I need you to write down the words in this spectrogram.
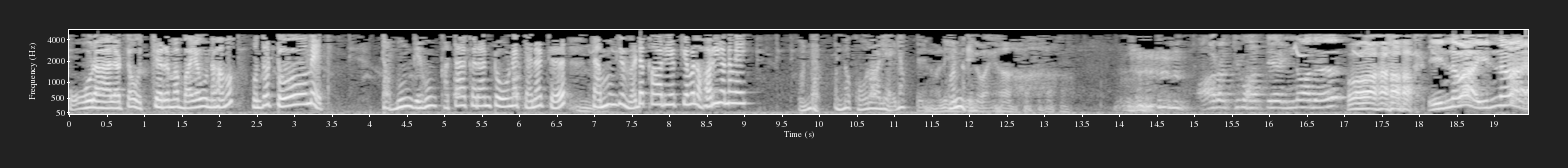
කෝරාලට ඔච්චරම බය වුණාම හොඳටම ඇති. තමුන් ගෙහුම් කතා කරන්න ඕන තැනට තමුන්ගේ වැඩකාරියෙක් යවලා හරියනවේ. ඔන්න ඔන්න කෝරාලි. එනවා එනවා. ආරච්චි මහත්තයා ඉන්නවද? ඉන්නවා ඉන්නවා.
